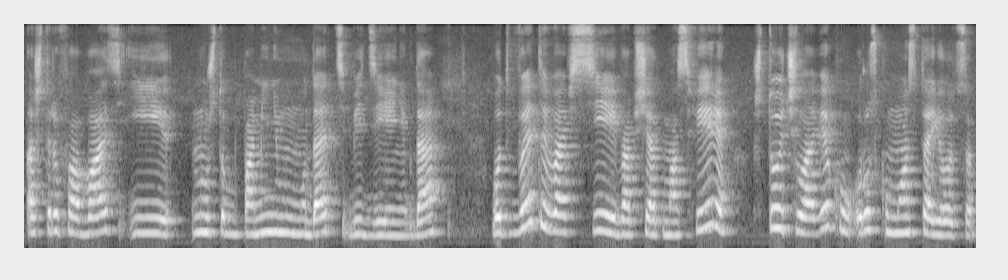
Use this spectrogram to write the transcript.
оштрафовать и, ну, чтобы по минимуму дать тебе денег, да. Вот в этой во всей вообще атмосфере, что человеку русскому остается?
